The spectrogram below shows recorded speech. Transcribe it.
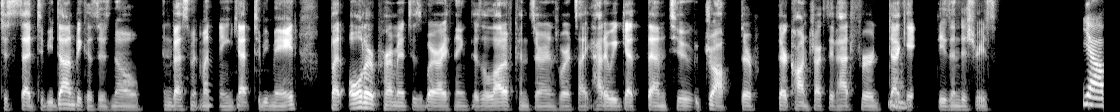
to said to be done because there's no investment money yet to be made. But older permits is where I think there's a lot of concerns where it's like, how do we get them to drop their their contracts they've had for decades? These industries. Yeah,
